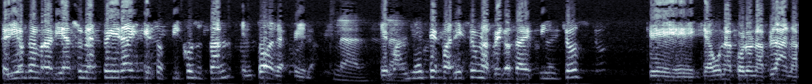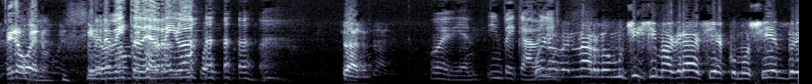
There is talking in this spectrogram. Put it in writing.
se vio que en realidad es una esfera y que esos picos están en toda la esfera. Claro. Que más bien se parece a una pelota de pinchos que, que a una corona plana. Pero bueno. Pero visto de arriba. claro. Muy bien, impecable. Bueno, Bernardo, muchísimas gracias, como siempre.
